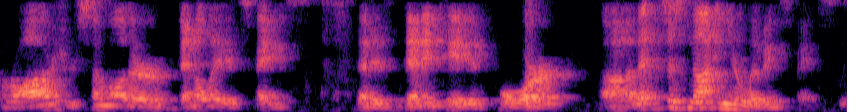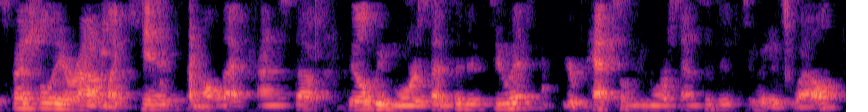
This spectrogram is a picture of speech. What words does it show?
garage or some other ventilated space that is dedicated for uh, that's just not in your living space, especially around like kids and all that kind of stuff. They'll be more sensitive to it. Your pets will be more sensitive to it as well.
